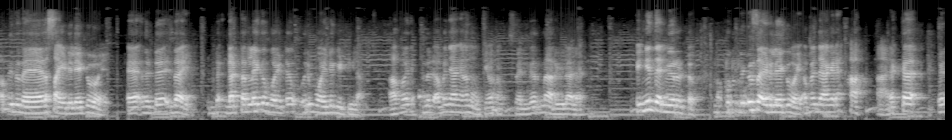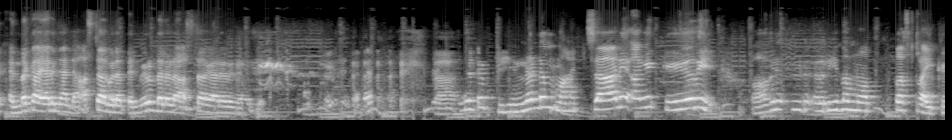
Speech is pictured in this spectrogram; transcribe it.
അപ്പൊ ഇത് നേരെ സൈഡിലേക്ക് പോയി. എന്നിട്ട് ഇതായി. ഗട്ടറിലേക്ക് പോയിട്ട് ഒരു പോയിന്റ് കിട്ടിയില്ല. അപ്പൊ അപ്പൊ ഞാൻ അങ്ങനെ നോക്കി. സെൻവീറിന് അറിയില്ല അല്ലെ? പിന്നെ തെൻവീർ ഇട്ടു. അപ്പൊ സൈഡിലേക്ക് പോയി. അപ്പൊ ഞാൻ അങ്ങനെ "ഹാ, ആരൊക്കെ എന്തൊക്കെ ആയാലും ഞാൻ ലാസ്റ്റ് ആകൂല. തെൻവീർ ഉണ്ടല്ലോ ലാസ്റ്റ് ആകാനെന്ന് എന്നിട്ട് പിന്നണ്ട് മച്ചാന് അങ്ങ് കേറി. അവന് എറിയുന്ന മൊത്തം strike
